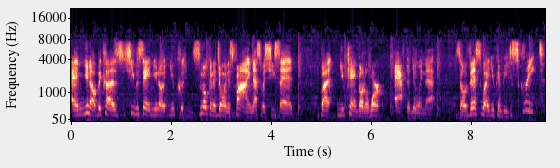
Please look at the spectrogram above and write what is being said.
And, you know, because she was saying, you know, you could, smoking a joint is fine. That's what she said. But you can't go to work after doing that. So this way you can be discreet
